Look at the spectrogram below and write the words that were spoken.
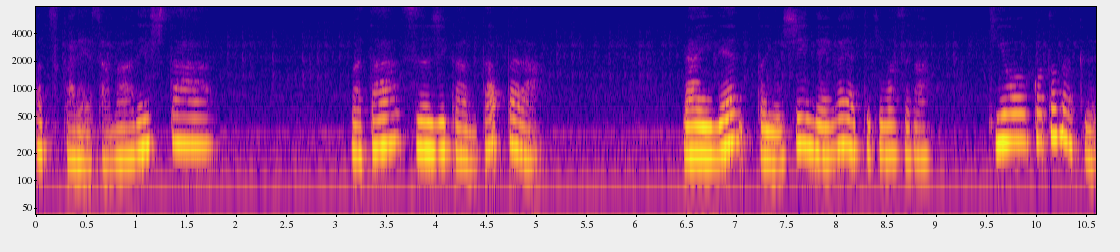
お疲れ様でした。また数時間経ったら来年という新年がやってきますが気負うことなく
